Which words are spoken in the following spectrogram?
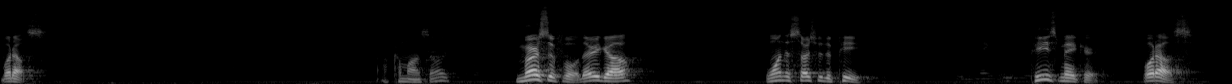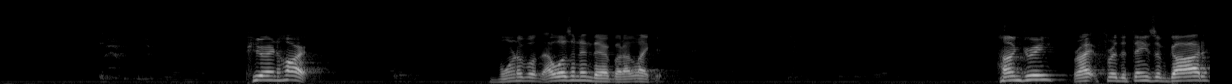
What else? Oh, come on, son. Merciful. There you go. One that starts with a P. Peacemaker. Peacemaker. What else? Pure in heart. Vulnerable. That wasn't in there, but I like it. Hungry, right, for the things of God.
